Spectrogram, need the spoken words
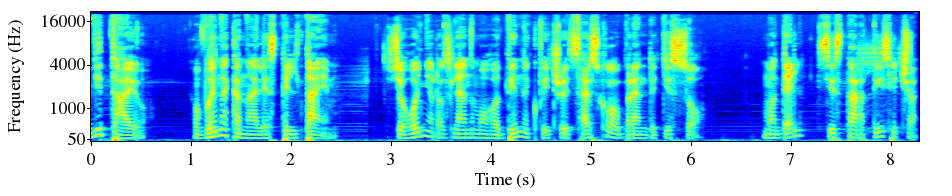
Вітаю! Ви на каналі StyleTime. Сьогодні розглянемо годинник від швейцарського бренду Tissot. Модель Seastar 1000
